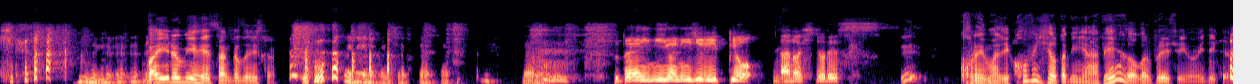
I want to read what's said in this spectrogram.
バイエルンミュンヘン参加済みですから。なるほど。第2位は21票。あの人です。え？これマジ、コフィ翔太君やべえぞ、これプレイして今見てるけど。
